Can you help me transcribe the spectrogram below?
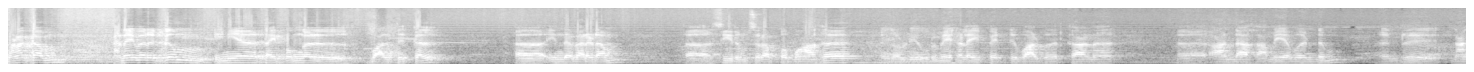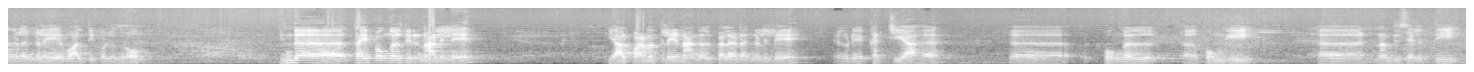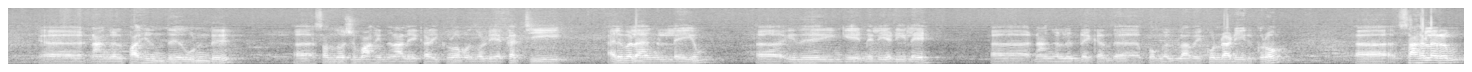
வணக்கம். அனைவருக்கும் இனிய தைப்பொங்கல் வாழ்த்துக்கள். இந்த வருடம் சீரும் சிறப்புமாக எங்களுடைய உரிமைகளை பெற்று வாழ்வதற்கான ஆண்டாக அமைய வேண்டும் என்று நாங்கள் எங்களையே வாழ்த்திக் கொள்கிறோம். இந்த தைப்பொங்கல் திருநாளிலே யாழ்ப்பாணத்திலே நாங்கள் பல இடங்களிலே எங்களுடைய கட்சியாக பொங்கல் பொங்கி நன்றி செலுத்தி நாங்கள் பகிர்ந்து உண்டு. சந்தோஷமாக இந்த நாளை கழிக்கிறோம். எங்களுடைய கட்சி அலுவலகங்களிலேயும் இது இங்கே நெல்லியடியிலே நாங்கள் இன்றைக்கு அந்த பொங்கல் விழாவை கொண்டாடி இருக்கிறோம். சகலரும்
